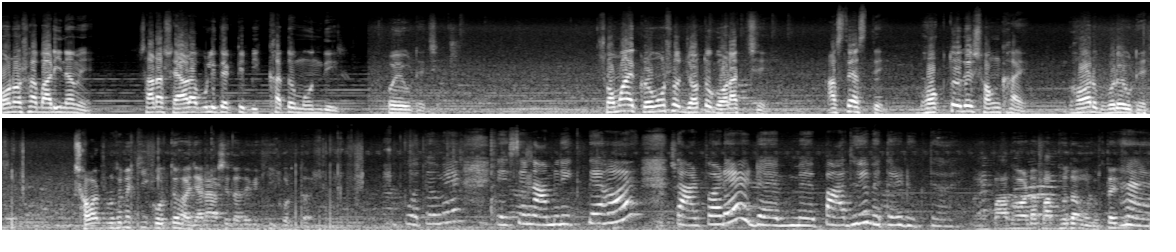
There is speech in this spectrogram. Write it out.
মনসা বাড়ি নামে, সারা শেয়ারাপুলিতে একটি বিখ্যাত মন্দির। হয়ে উঠেছে। সময় ক্রমশ যত গড়াচ্ছে আস্তে আস্তে ভক্তদের সংখ্যায় ঘর ভরে উঠেছে। সবার প্রথমে কি করতে হয়? যারা আসে তাদেরকে কি করতে হয়? প্রথমে এসে নাম লিখতে হয় তারপরে পা ধুয়ে ভেতরে ঢুকতে হয়। মানে পা ধোয়াটা বাধ্যতামূলক তাই হ্যাঁ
